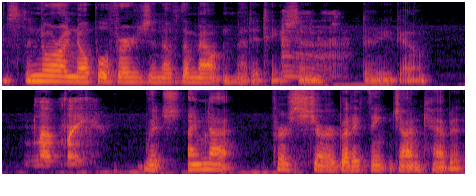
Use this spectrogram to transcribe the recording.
It's the Nora Knople version of the mountain meditation. Mm. There you go. Lovely. Which I'm not for sure, but I think John Cabot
